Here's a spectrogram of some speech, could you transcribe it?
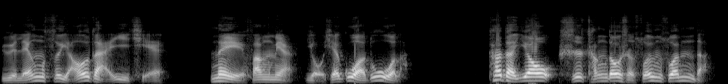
与梁思瑶在一起。那方面有些过度了，他的腰时常都是酸酸的。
